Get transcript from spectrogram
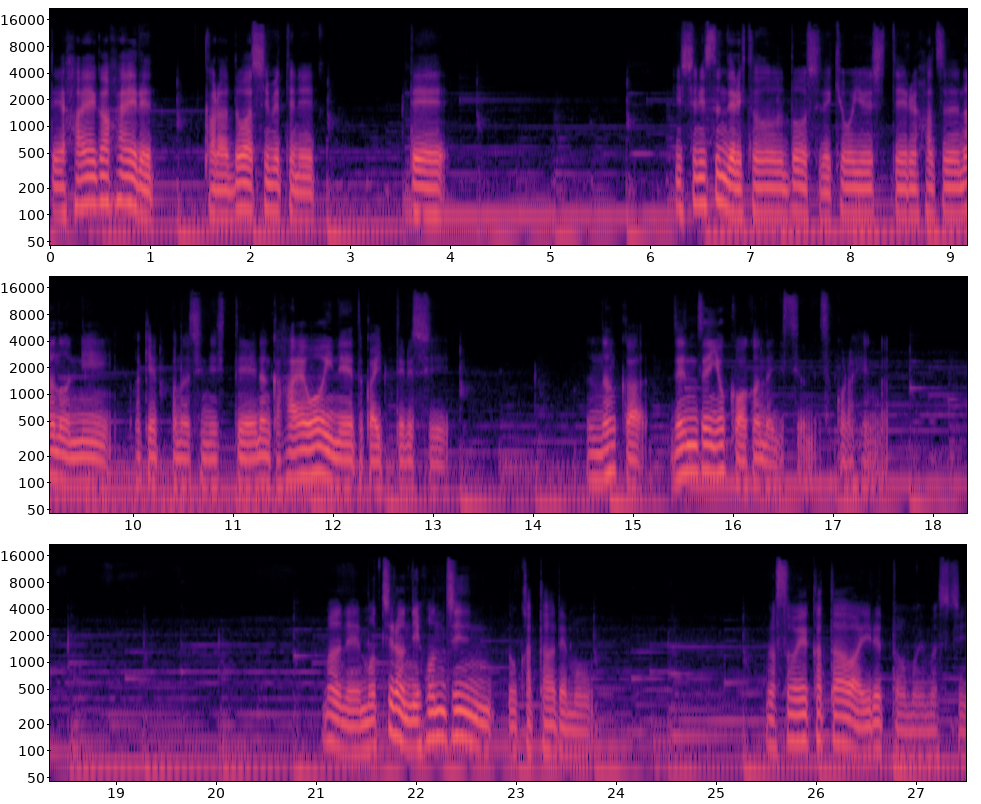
でハエが入るからドア閉めてねって一緒に住んでる人同士で共有してるはずなのに開けっぱなしにしてなんかハエ多いねとか言ってるしなんか全然よくわかんないんですよねそこら辺が。まあねもちろん日本人の方でも、まあ、そういう方はいると思いますし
